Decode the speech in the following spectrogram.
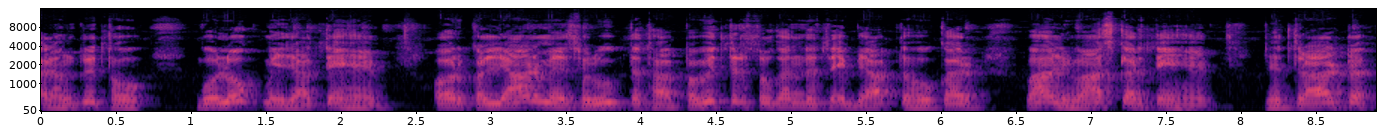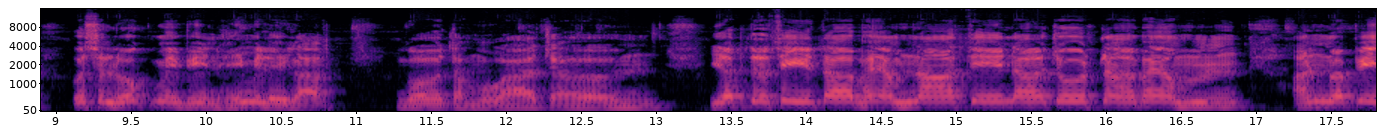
अलंकृत हो गोलोक में जाते हैं और कल्याण में स्वरूप तथा पवित्र सुगंध से व्याप्त होकर वह निवास करते हैं। धृतराष्ट्र उस लोक में भी नहीं मिलेगा। गौतम उवाच। यत्र शीत भयम नास्ति न चोष्ण भयम अन्वपि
